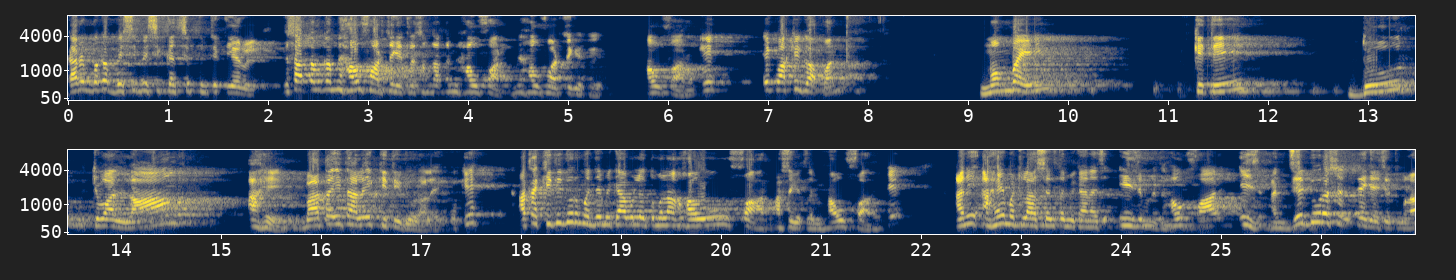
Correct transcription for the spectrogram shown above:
कारण बघा बेसिक बेसिक कन्सेप्ट तुमचे क्लिअर होईल. जसं आता बघा मी हाऊ फारचं घेतलं. समजा आता मी हाऊ फार मी हाऊ फारचं घेतोय. हाऊ फार ओके एक वाक्य घेऊ आपण. मुंबई किती दूर किंवा लांब आहे. बा आता इथं आलंय किती दूर आलंय? ओके? आता किती दूर म्हणजे मी काय बोललो तुम्हाला? हाऊ फार असं घेतलं मी. हाऊ फार ओके? आणि आहे म्हटलं असेल तर मी काय म्हणायचं? इज म्हणायचं हाऊ फार इज आणि जे दूर असेल ते घ्यायचे तुम्हाला.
